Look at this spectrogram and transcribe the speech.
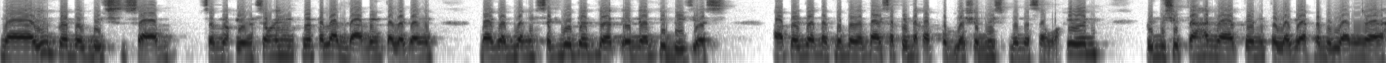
na yung Pebble Beach sa San Joaquin. So, ngayon pala, ang daming talagang magandang secluded and empty beaches. After that, nagpunta na tayo sa pinaka-poblasyon mismo na sa Joaquin. Binisitahan natin talaga ang kanilang uh,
